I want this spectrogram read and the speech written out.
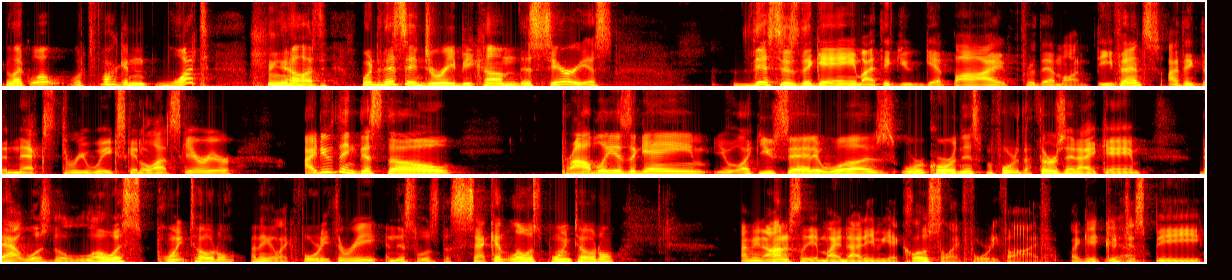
You're like, well, what fucking what? you know, when did this injury become this serious? This is the game I think you can get by for them on defense. I think the next three weeks get a lot scarier. I do think this though probably is a game. You like you said, it was. We're recording this before the Thursday night game. That was the lowest point total. I think at like 43, and this was the second lowest point total. I mean, honestly, it might not even get close to like 45. Like it could Yeah. just be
